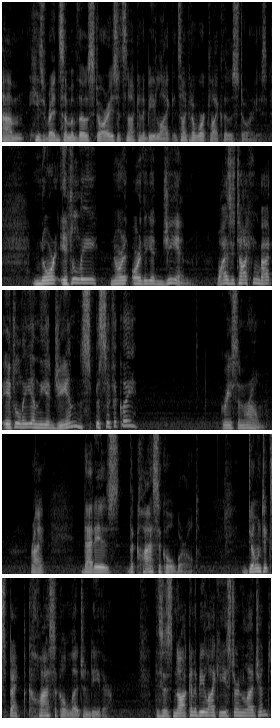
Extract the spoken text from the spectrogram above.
Um, he's read some of those stories. It's not going to be like it's not going to work like those stories. Nor Italy, nor or the Aegean. Why is he talking about Italy and the Aegean specifically? Greece and Rome, right? That is the classical world. Don't expect classical legend either. This is not going to be like Eastern legend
